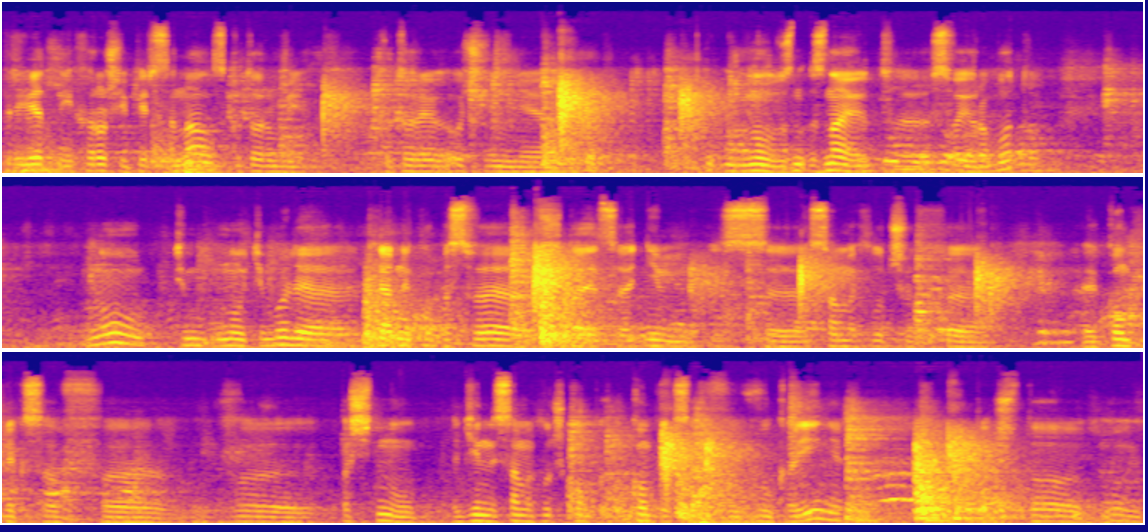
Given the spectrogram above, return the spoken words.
приветный и хороший персонал, с которыми, которые очень ну, знают э, свою работу. Ну тем, ну, тем более, бильярдный клуб СВ считается одним из э, самых лучших э, э, комплексов э, в почти, ну, один из самых лучших комп- комплексов в Украине. Так что ну,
